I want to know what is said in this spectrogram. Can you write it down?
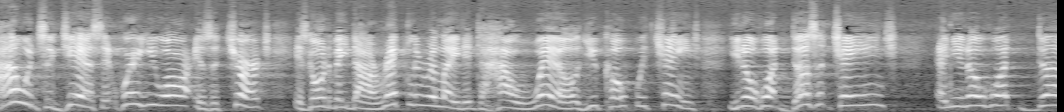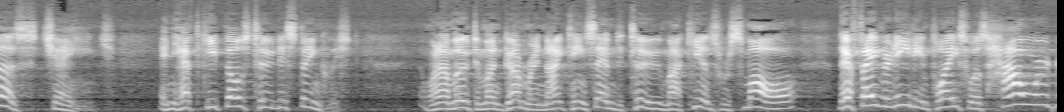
I would suggest that where you are as a church is going to be directly related to how well you cope with change. You know what doesn't change, and you know what does change. And you have to keep those two distinguished. When I moved to Montgomery in 1972, my kids were small, their favorite eating place was Howard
